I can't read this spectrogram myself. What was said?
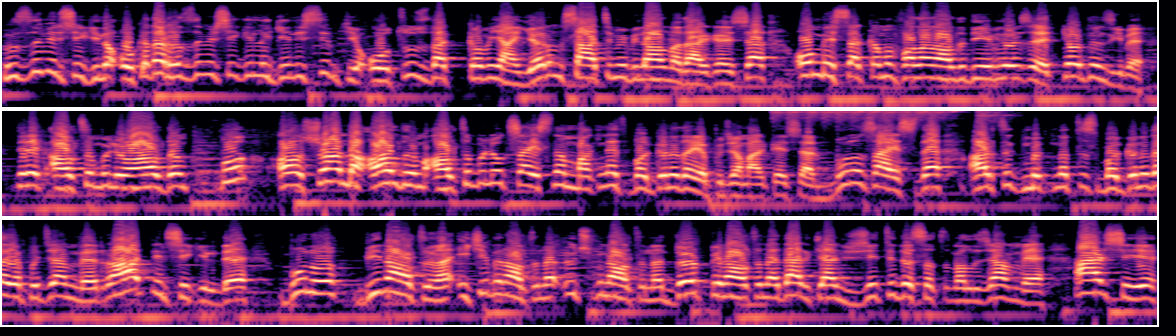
hızlı bir şekilde o kadar hızlı bir şekilde geliştim ki 30 dakikamı yani yarım saatimi bile almadı arkadaşlar. 15 dakikamı falan aldı diyebiliriz. Evet gördüğünüz gibi direkt altın bloğu aldım. Bu şu anda aldığım altın blok sayesinde magnet bug'ını da yapacağım arkadaşlar. Bunun sayesinde artık mıknatıs bug'ını da yapacağım ve rahat bir şekilde bunu 1000 altına, 2000 altına, 3000 altına, 4000 altına derken jeti de satın alacağım ve her şeyi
